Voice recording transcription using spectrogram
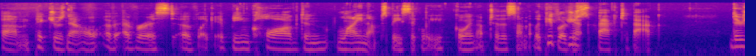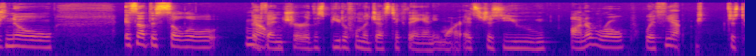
um, pictures now of Everest of like it being clogged and lineups basically going up to the summit. Like people are just back to back. There's no, it's not this solo No. adventure, this beautiful, majestic thing anymore. It's just you on a rope with just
